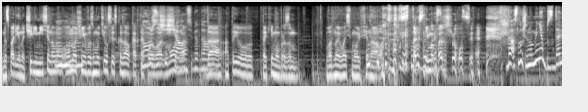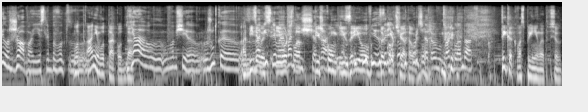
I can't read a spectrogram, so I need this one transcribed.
господина Черемисинова, Мгм. он очень возмутился и сказал, как Но он такое защищал возможно. тебя, да. Да, а ты его таким образом в одной восьмой финала так с ним обошелся. Да, слушай, ну меня бы задавила жаба, если бы вот... э, Вот Аня вот так вот, да. Я э, вообще жуткая, Обиделась и завистливая ушла бабища, пешком из Рио до Курчатова. Пошла, да. Ты как воспринял это все?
